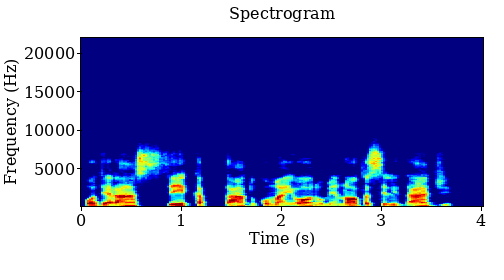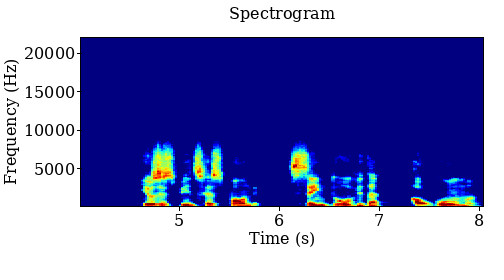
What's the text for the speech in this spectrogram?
poderá ser captado com maior ou menor facilidade? E os espíritos respondem: sem dúvida alguma.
